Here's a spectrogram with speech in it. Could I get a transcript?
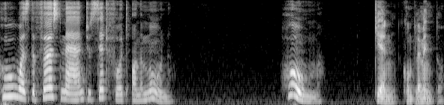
Who was the first man to set foot on the moon? Whom? ¿Quién? Complemento.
